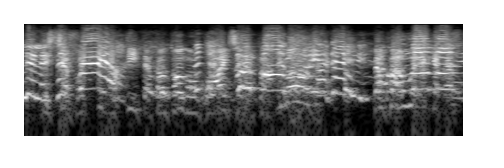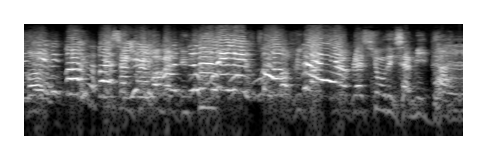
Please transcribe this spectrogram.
les laissez faire petite, à t'entendre, on croirait que c'est la fin du monde T'as pas où est la catastrophe. ça ne fait pas mal du tout. C'est pas plus tard l'ablation des amygdales.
